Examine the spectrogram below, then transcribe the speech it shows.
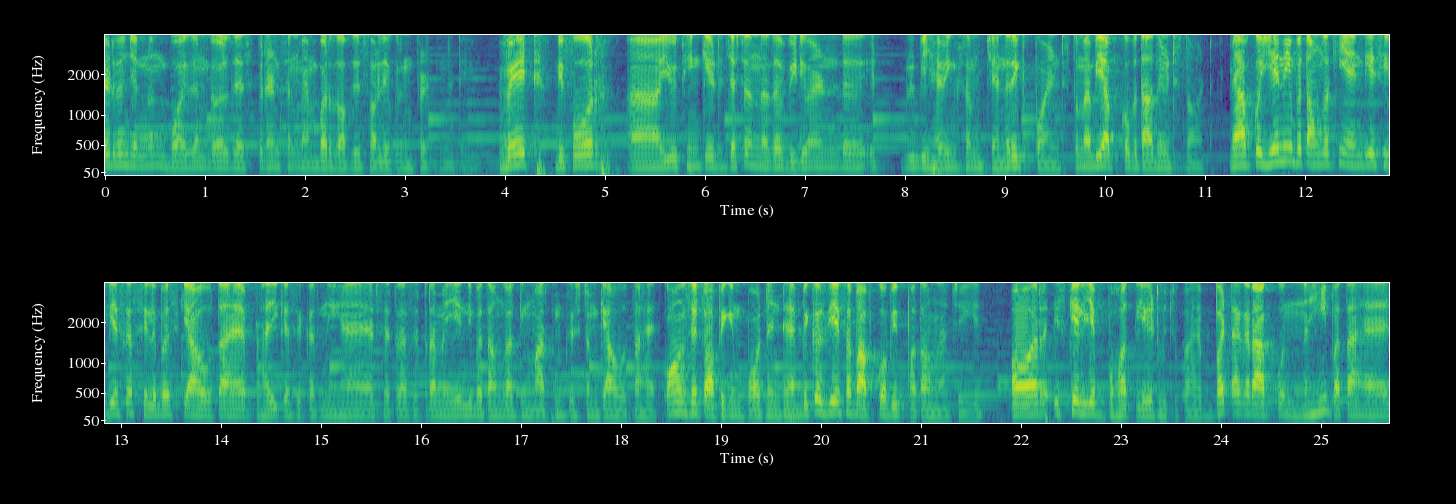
ladies and gentlemen, boys and girls, aspirants and members of this olive green fraternity. Wait before uh, you think it's just another video and uh, it will be having some generic points. तो मैं भी आपको बता दूँ इट्स नॉट मैं आपको ये नहीं बताऊँगा कि एनडीए सीडीएस का सिलेबस क्या होता है पढ़ाई कैसे करनी है एटसेट्रा एटसेट्रा मैं ये नहीं बताऊँगा कि मार्किंग सिस्टम क्या होता है कौन से टॉपिक इंपॉर्टेंट है बिकॉज़ ये सब आपको अभी पता होना चाहिए और इसके लिए बहुत लेट हो चुका है बट अगर आपको नहीं पता है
